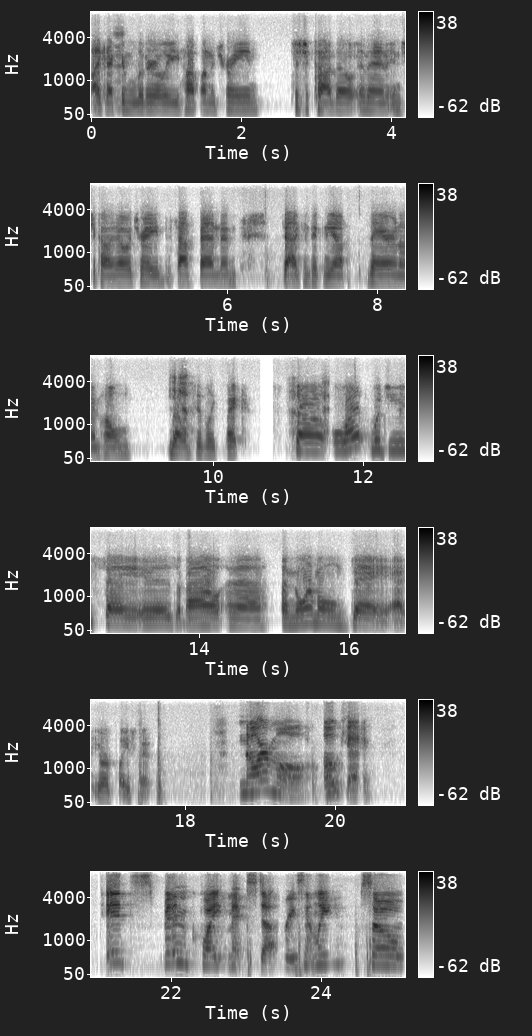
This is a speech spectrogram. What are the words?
like I can literally hop on a train to Chicago, and then in Chicago a train to South Bend, and Dad can pick me up there, and I'm home Yeah. relatively quick. So, what would you say is about a normal day at your placement? normal. Okay. It's been quite mixed up recently. So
